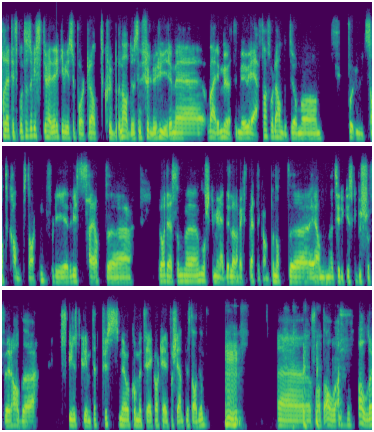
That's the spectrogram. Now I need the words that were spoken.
på det tidspunktet så visste jo heller ikke vi supportere at klubben hadde jo sin fulle hyre med å være i møter med Uefa, for det handlet jo om å få utsatt kampstarten. fordi det viste seg at uh, det var det som eh, norske medier la vekt på etter kampen, at en tyrkisk bussjåfør hadde spilt Glimt et puss med å komme tre kvarter for sent til stadion. Mm. Eh, sånn at alle, alle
